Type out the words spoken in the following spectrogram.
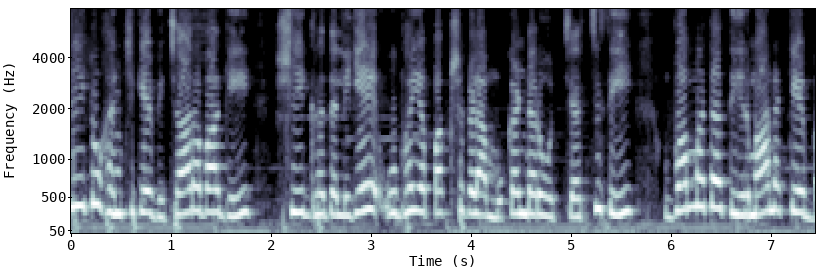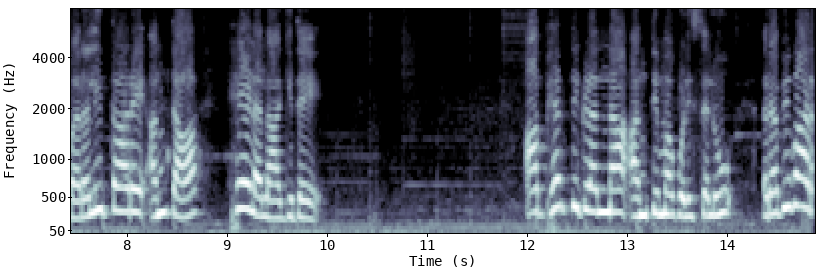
ಸೀಟು ಹಂಚಿಕೆ ವಿಚಾರವಾಗಿ ಶೀಘ್ರದಲ್ಲಿಯೇ ಉಭಯ ಪಕ್ಷಗಳ ಮುಖಂಡರು ಚರ್ಚಿಸಿ ಒಮ್ಮತ ತೀರ್ಮಾನಕ್ಕೆ ಬರಲಿದ್ದಾರೆ ಅಂತ ಹೇಳಲಾಗಿದೆ. ಅಭ್ಯರ್ಥಿಗಳನ್ನ ಅಂತಿಮಗೊಳಿಸಲು ರವಿವಾರ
